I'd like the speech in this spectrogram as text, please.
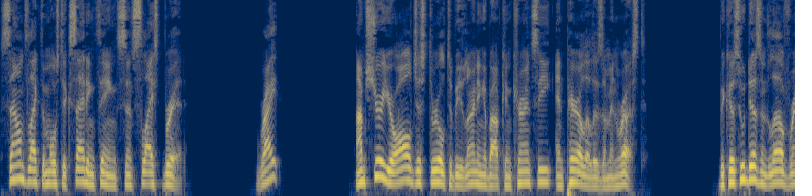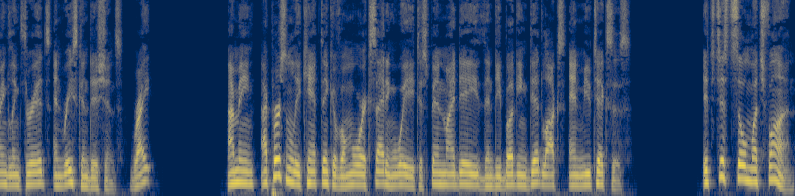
Sounds like the most exciting thing since sliced bread. Right? I'm sure you're all just thrilled to be learning about concurrency and parallelism in Rust. Because who doesn't love wrangling threads and race conditions, right? I mean, I personally can't think of a more exciting way to spend my day than debugging deadlocks and mutexes. It's just so much fun.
